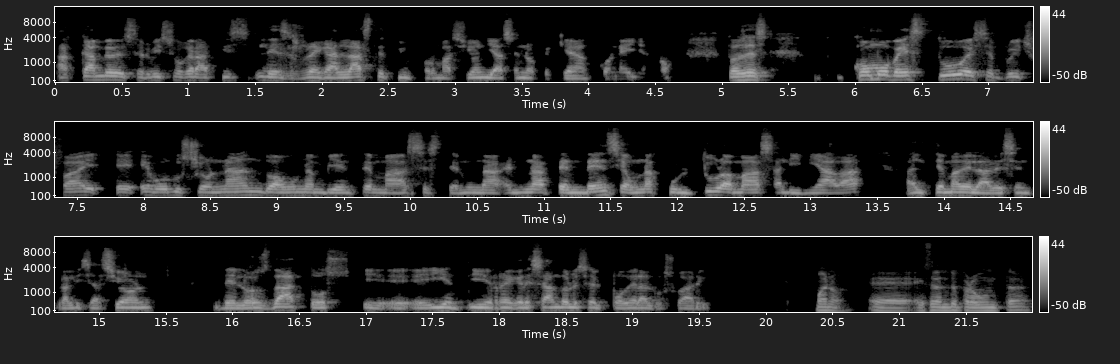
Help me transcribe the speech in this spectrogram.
a cambio del servicio gratis, les regalaste tu información y hacen lo que quieran con ella, ¿no? Entonces, ¿cómo ves tú ese BridgeFi eh, evolucionando a un ambiente más, este, en, una, en una tendencia, una cultura más alineada al tema de la descentralización de los datos y, regresándoles el poder al usuario? Bueno, eh, excelente pregunta.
